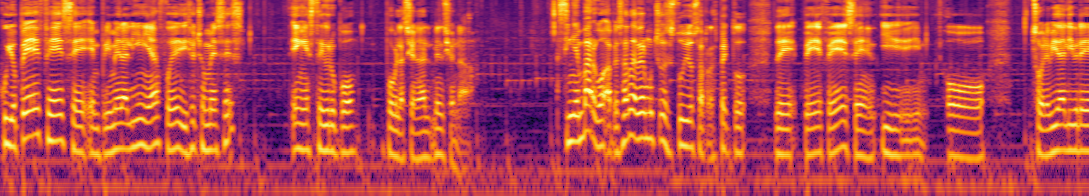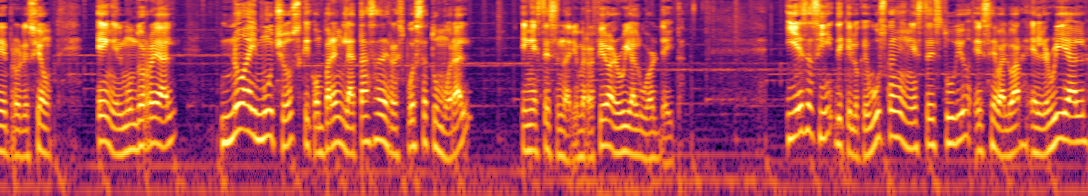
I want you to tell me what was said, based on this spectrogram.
cuyo PFS en primera línea fue de 18 meses en este grupo poblacional mencionado. Sin embargo, a pesar de haber muchos estudios al respecto de PFS y, o sobre vida libre de progresión en el mundo real, no hay muchos que comparen la tasa de respuesta tumoral en este escenario. Me refiero al real world data. Y es así de que lo que buscan en este estudio es evaluar el real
